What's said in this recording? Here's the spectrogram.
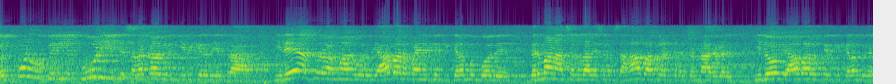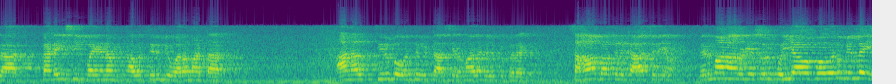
எவ்வளவு பெரிய கூலி இந்த சதக்காவிற்கு இருக்கிறது என்றால் இதே அப்துல் ரஹ்மான் ஒரு வியாபார பயணத்திற்கு கிளம்பும் போது பெருமானா சல்லாசனம் சஹாபாக்கள் இடத்துல சொன்னார்கள் இதோ வியாபாரத்திற்கு கிளம்புகிறார் கடைசி பயணம் அவர் திரும்பி வரமாட்டார். ஆனால் திரும்ப வந்து விட்டார் சில மாதங்களுக்கு பிறகு. சஹாபாக்களுக்கு ஆச்சரியம் பெருமானாருடைய சொல் பொய்யாக போவதும் இல்லை.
